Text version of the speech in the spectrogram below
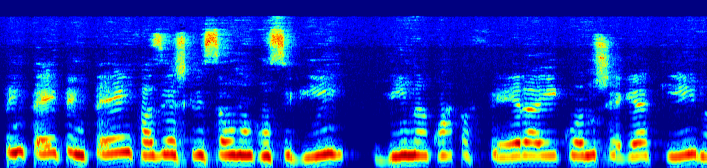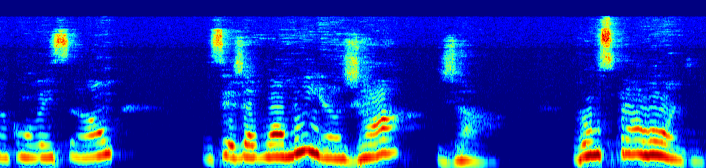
tentei, tentei fazer a inscrição, não consegui. Vim na quarta-feira e quando cheguei aqui na convenção, vocês já vão amanhã? Já? Já. Vamos para onde?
